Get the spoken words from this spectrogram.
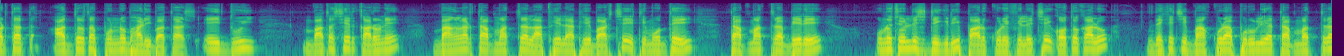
অর্থাৎ আর্দ্রতাপূর্ণ ভারী বাতাস। এই দুই বাতাসের কারণে বাংলার তাপমাত্রা লাফিয়ে লাফিয়ে বাড়ছে। ইতিমধ্যেই তাপমাত্রা বেড়ে উনচল্লিশ ডিগ্রি পার করে ফেলেছে। গতকালও দেখেছি বাঁকুড়া, পুরুলিয়ার তাপমাত্রা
